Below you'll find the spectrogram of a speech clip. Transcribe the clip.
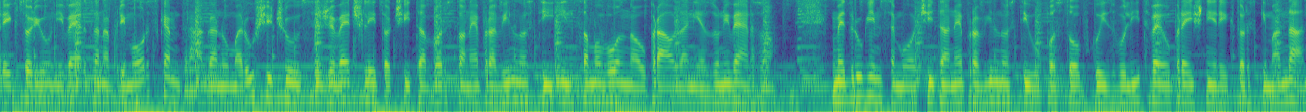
Rektorju Univerze na Primorskem, Draganu Marušiču, se že več let očita vrsto nepravilnosti in samovoljno upravljanje z univerzo. Med drugim se mu očita nepravilnosti v postopku izvolitve v prejšnji rektorski mandat.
